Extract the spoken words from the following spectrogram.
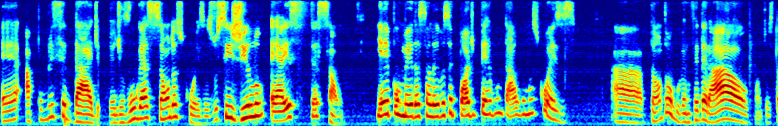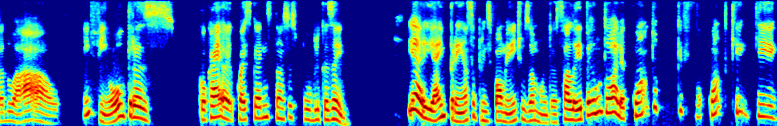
é a publicidade, a divulgação das coisas. O sigilo é a exceção. E aí, por meio dessa lei, você pode perguntar algumas coisas, a, tanto ao governo federal quanto ao estadual, enfim, outras, qualquer, quaisquer instâncias públicas aí. E aí a imprensa, principalmente, usa muito essa lei pergunta, olha, quanto que, quanto que, que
